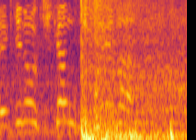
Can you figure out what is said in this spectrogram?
敵の機関銃れだ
